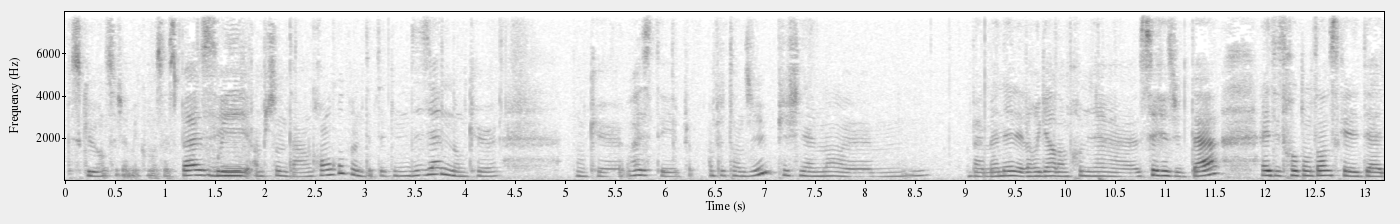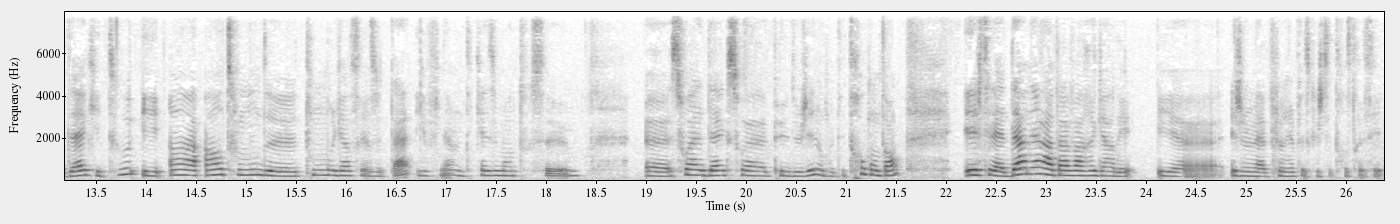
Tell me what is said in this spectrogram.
Parce qu'on sait jamais comment ça se passe. Oui. Et en plus, on était un grand groupe. On était peut-être une dizaine. Donc, euh, donc ouais, c'était un peu tendu. Puis finalement... bah, Manel, elle regarde en première ses résultats. Elle était trop contente parce qu'elle était à DAC et tout. Et un à un, tout le monde, tout le monde regarde ses résultats. Et au final, on était quasiment tous euh, soit à DAC, soit à PE2G. Donc on était trop contents. Et j'étais la dernière à pas avoir regardé. Et, euh, et je me mets à pleurer parce que j'étais trop stressée.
